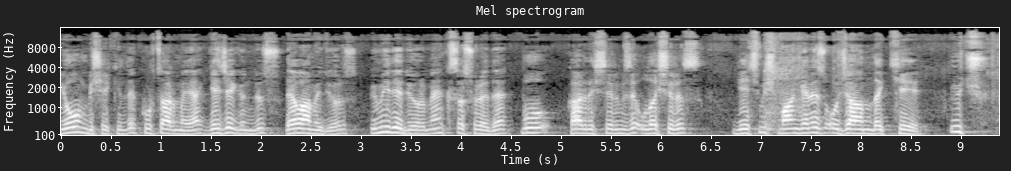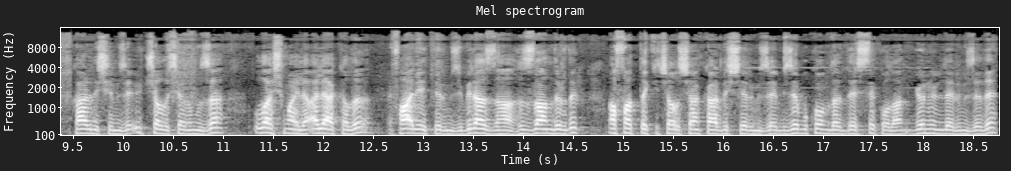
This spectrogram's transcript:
yoğun bir şekilde kurtarmaya gece gündüz devam ediyoruz. Ümit ediyorum en kısa sürede bu kardeşlerimize ulaşırız. Geçmiş manganez ocağındaki 3 kardeşimize, 3 çalışanımıza ulaşmayla alakalı faaliyetlerimizi biraz daha hızlandırdık. AFAD'daki çalışan kardeşlerimize, bize bu konuda destek olan gönüllülerimize de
